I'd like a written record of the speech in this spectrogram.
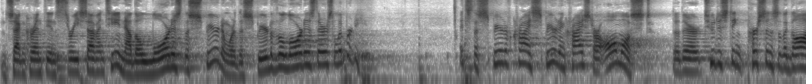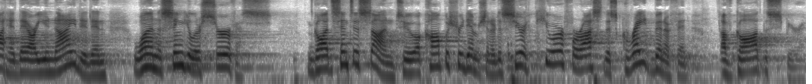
In 2 Corinthians 3:17, now the Lord is the Spirit, and where the Spirit of the Lord is, there's liberty. It's the Spirit of Christ. Spirit and Christ are almost, though they're two distinct persons of the Godhead, they are united in one singular service. God sent his Son to accomplish redemption to secure for us this great benefit of God the Spirit.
